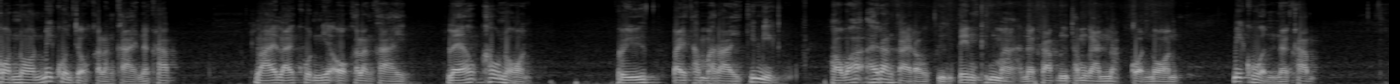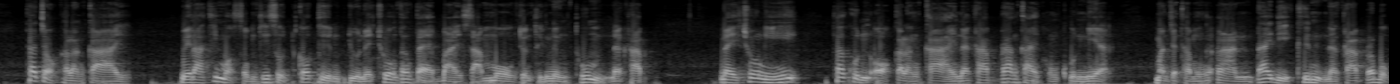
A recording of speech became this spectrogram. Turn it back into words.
ก่อนนอนไม่ควรจะออกกำลังกายนะครับ หลายหลายคนเนี่ยออกกำลังกายแล้วเข้านอน หรือไปทำอะไรที่มีภาวะให้ร่างกายเราตื่นเต้นขึ้นมานะครับ หรือทำงานหนักก่อนนอนไม่ควรนะครับ ถ้าจะออกกำลังกายเวลาที่เหมาะสมที่สุดก็คืออยู่ในช่วงตั้งแต่บ่ายสามโมงจนถึงหนึ่งทุ่มนะครับ ในช่วงนี้ถ้าคุณออกกำลังกายนะครับ ร่างกายของคุณเนี่ย มันจะทำงานได้ดีขึ้นนะครับ ระบบ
